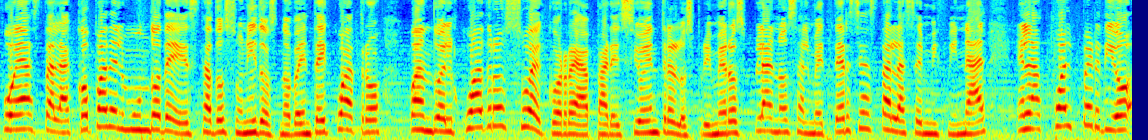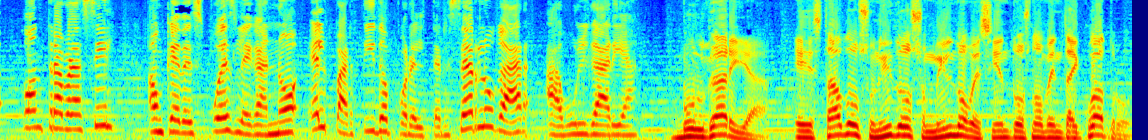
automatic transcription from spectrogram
Fue hasta la Copa del Mundo de Estados Unidos 94 cuando el cuadro sueco reapareció entre los primeros planos al meterse hasta la semifinal en la cual perdió contra Brasil, aunque después le ganó el partido por el tercer lugar a Bulgaria. Bulgaria, Estados Unidos 1994.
